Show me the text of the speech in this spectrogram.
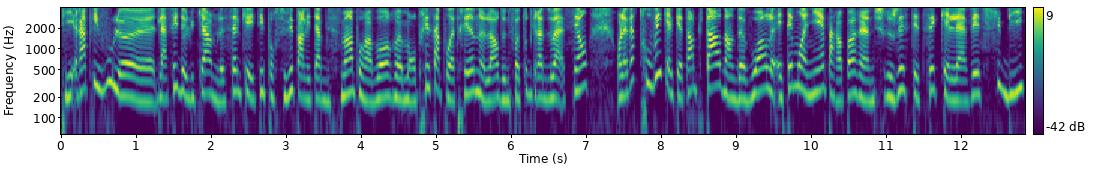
Puis rappelez-vous là, de la fille de Lucam, celle qui a été poursuivie par l'établissement pour avoir euh, montré sa poitrine lors d'une photo de graduation. On l'avait retrouvée quelques temps plus tard dans le devoir. Là, elle témoignait par rapport à une chirurgie esthétique qu'elle avait subie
